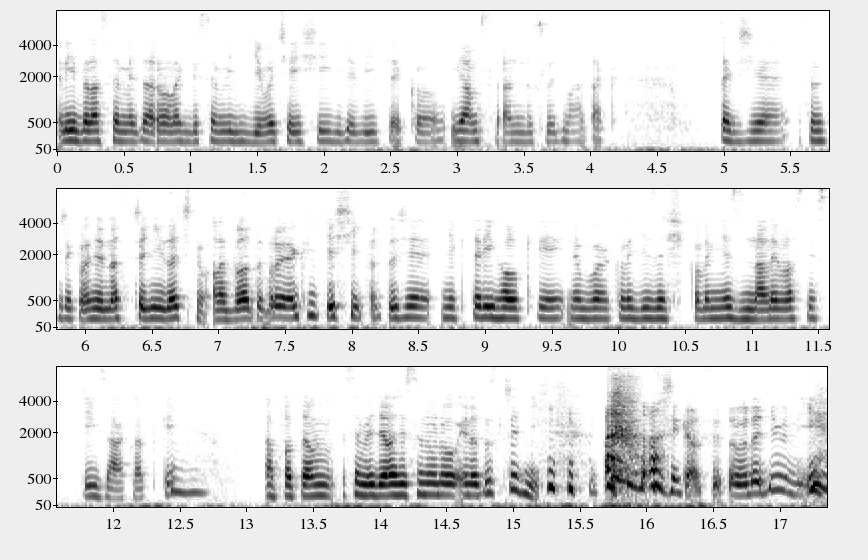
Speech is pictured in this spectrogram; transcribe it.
líbila se mi ta role, kdy jsem víc divočejší, kdy víc jako dělám srandu s lidma a tak. Takže jsem si řekla, že na střední začnu, ale bylo to pro mě jako těžší, protože některé holky nebo jako lidi ze školy mě znali vlastně z té základky Mhm. a potom jsem věděla, že se mnou jdou i na tu střední. a říkám si, to bude divný.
